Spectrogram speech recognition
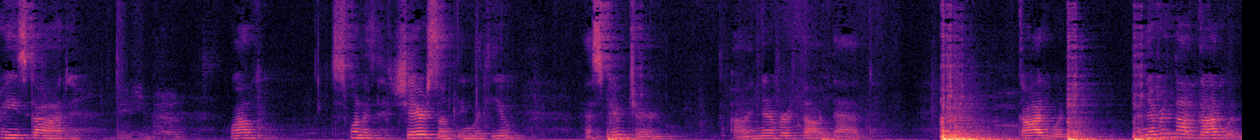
Praise God. Amen. Well, just want to share something with you. A scripture. I never thought that God would. I never thought God would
